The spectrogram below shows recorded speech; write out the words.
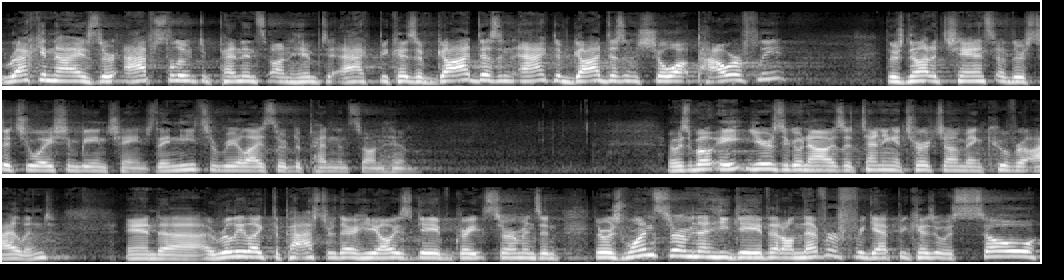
recognize their absolute dependence on him to act. Because if God doesn't act, if God doesn't show up powerfully, there's not a chance of their situation being changed. They need to realize their dependence on him. It was about eight years ago now, I was attending a church on Vancouver Island. And uh, I really liked the pastor there. He always gave great sermons. And there was one sermon that he gave that I'll never forget because it was so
